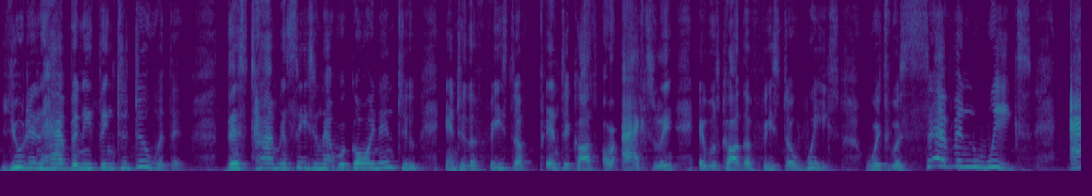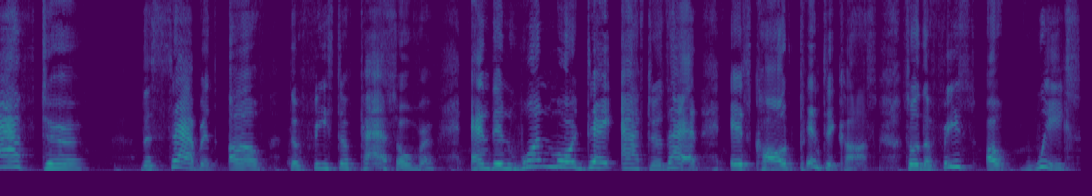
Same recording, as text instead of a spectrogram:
You didn't have anything to do with it. This time and season that we're going into, into the Feast of Pentecost, or actually, it was called the Feast of Weeks, which was seven weeks after the Sabbath of the Feast of Passover. And then one more day after that, it's called Pentecost. So the Feast of Weeks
